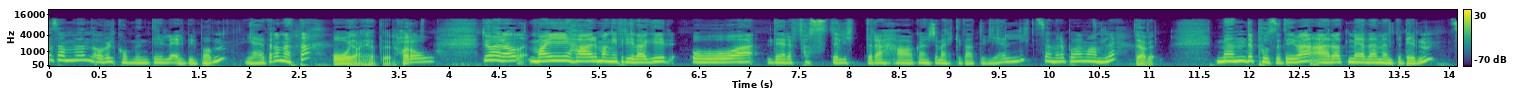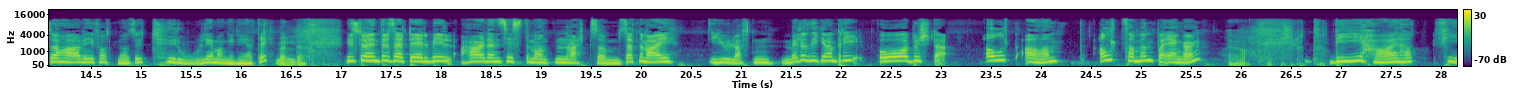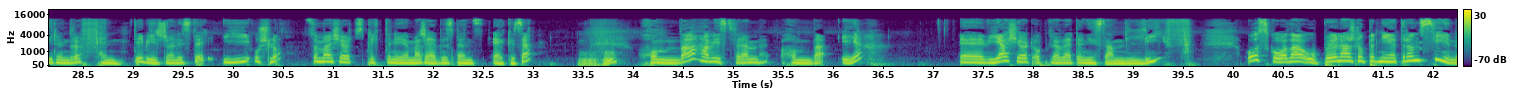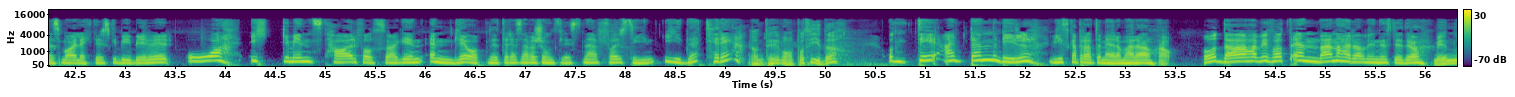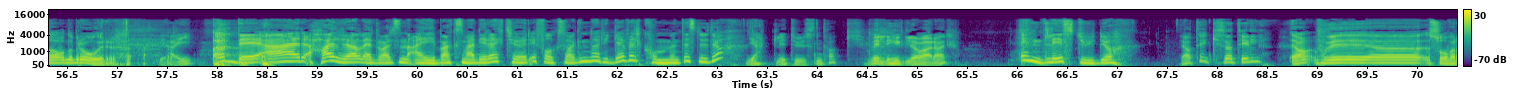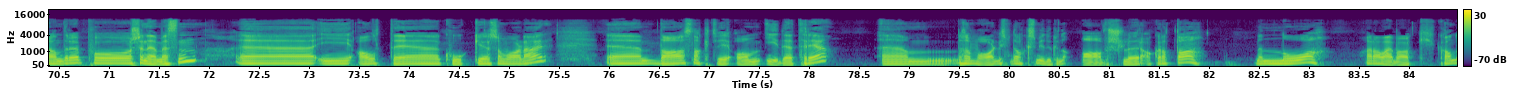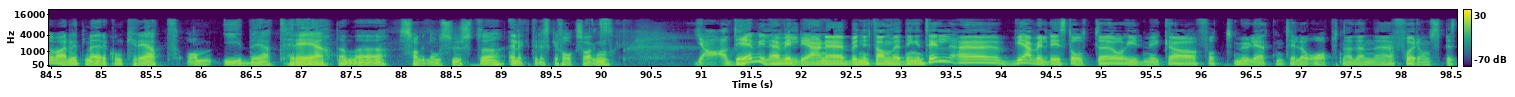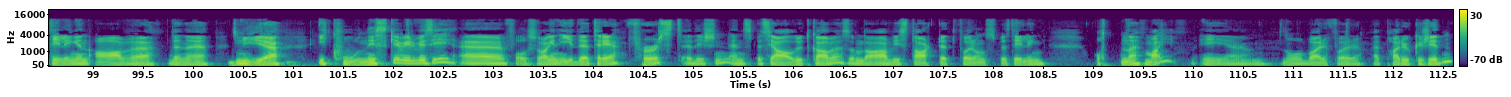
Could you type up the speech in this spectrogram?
alle sammen, og velkommen til Elbilpodden. Jeg heter Anette. Og jeg heter Harald. Du Harald, mai har mange fridager, og dere faste lyttere har kanskje merket at vi er litt senere på enn vanlig. Det er vi. Men det positive er at med den ventetiden, så har vi fått med oss utrolig mange nyheter. Veldig. Hvis du er interessert i elbil, har den siste måneden vært som 17. mai, julaften, Melodi Grand Prix og bursdag. Alt annet, alt sammen på en gang. Ja, absolutt. Vi har hatt 450 biljournalister i Oslo som har kjørt splitter nye Mercedes-Benz EQC. Mhm. Honda har vist frem Honda E. Eh, Vi har kjørt oppgraderte Nissan Leaf. Og Skoda og Opel har sluppet nyheter om sine små elektriske bybiler. Og ikke minst har Volkswagen endelig åpnet reservasjonslistene for sin ID3. Ja, det var på tide. Og det er den bilen vi skal prate mer om, Harald. Ja. Og da har vi fått enda en Harald inn i studio. Min navnebror. Jeg. Og det er Harald Edvardsen Eibak, som er direktør i Volkswagen Norge. Velkommen til studio. Hjertelig tusen takk. Veldig hyggelig å være her. Endelig i studio. Ja, tenke seg til. Ja, for vi eh, så hverandre på Genévemessen. eh, I alt det koket som var der. Eh, da snakket vi om ID3. Eh, så var det, liksom, det var ikke så mye du kunne avsløre akkurat da. Men nå, Harald Eibak, kan du være litt mer konkret om ID3, denne sagnomsuste elektriske Volkswagen? Ja, det vil jeg veldig gjerne benytte anledningen til. Eh, Vi er veldig stolte og ydmyke og har fått muligheten til å åpne denne forhåndsbestillingen av eh, denne nye ikoniske, vil vi si, eh, Volkswagen ID3 First Edition, en spesialutgave som da vi startet forhåndsbestilling 8. mai, i, nå bare for et par uker siden.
